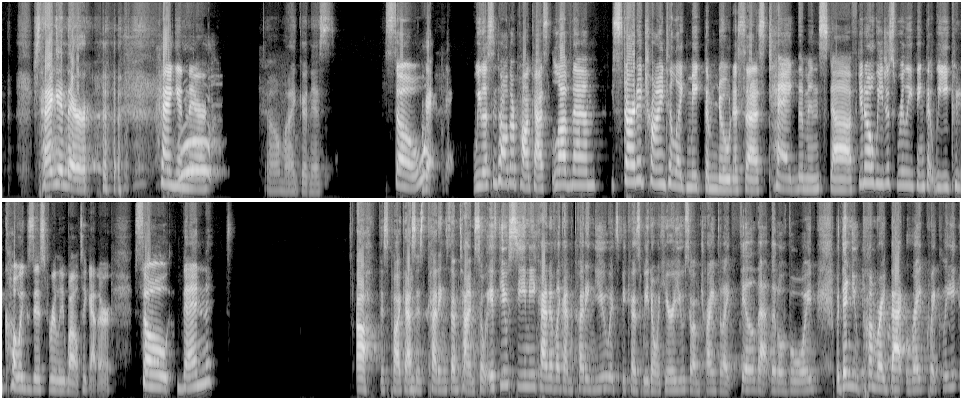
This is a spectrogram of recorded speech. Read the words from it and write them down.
just hang in there. hang in Woo! there. Oh my goodness. So okay. we listened to all their podcasts, love them. Started trying to like make them notice us, tag them and stuff. You know, we just really think that we could coexist really well together. So then Ah, oh, this podcast is cutting sometimes. So if you see me kind of like I'm cutting you, it's because we don't hear you. So I'm trying to like fill that little void. But then you come right back right quickly.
